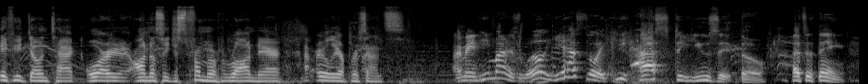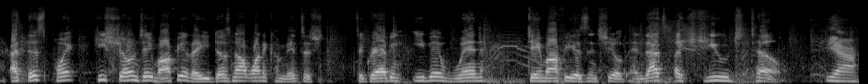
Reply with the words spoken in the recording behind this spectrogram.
if you don't tech, or honestly just from a raw Nair at earlier percents. I mean, he might as well. He has to like he has to use it though. That's the thing. At this point, he's shown J Mafia that he does not want to commit to sh- to grabbing even when J Mafia is in shield, and that's a huge tell. Yeah.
